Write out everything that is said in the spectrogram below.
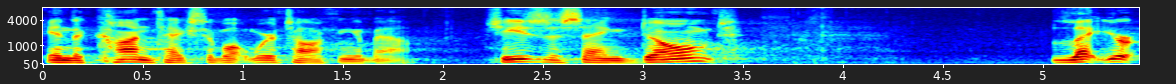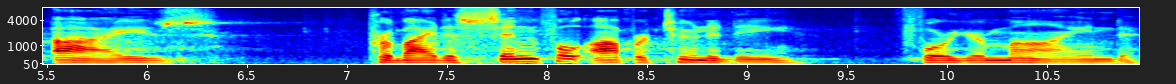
in the context of what we're talking about. Jesus is saying, don't let your eyes provide a sinful opportunity for your mind.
